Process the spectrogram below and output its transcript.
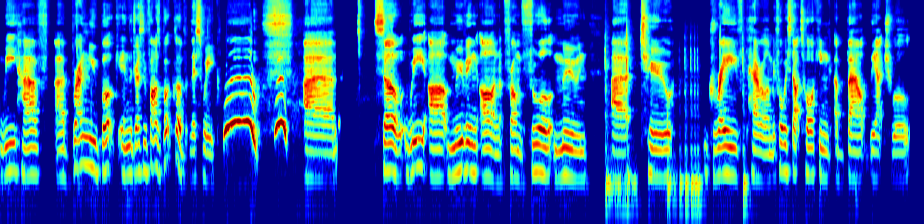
we have a brand new book in the Dresden Files Book Club this week. Woo! Woo! Um, so we are moving on from Full Moon uh, to Grave Peril. And before we start talking about the actual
